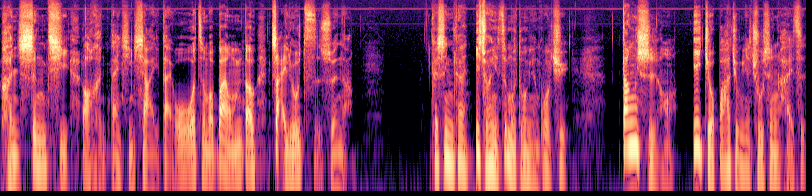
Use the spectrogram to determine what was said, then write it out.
很生气，然后很担心下一代，我我怎么办？我们都债留子孙啊。可是你看，一转眼这么多年过去，当时哈，一九八九年出生的孩子，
